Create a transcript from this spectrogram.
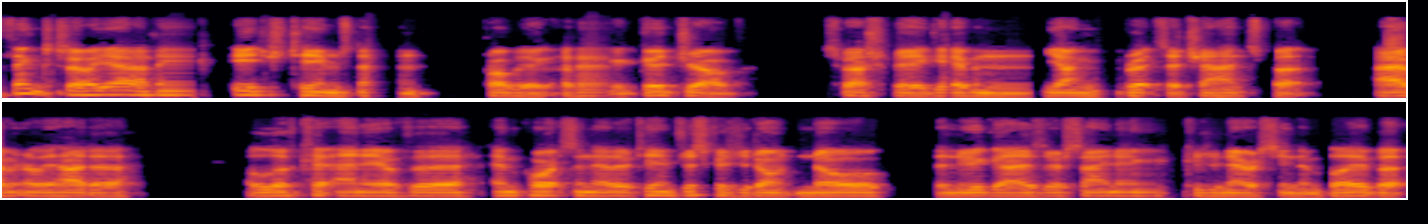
I think so. Yeah, I think each team's done probably I think a good job, especially giving young Brits a chance. But I haven't really had a, a look at any of the imports in the other teams just because you don't know the new guys they're signing because you've never seen them play. But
